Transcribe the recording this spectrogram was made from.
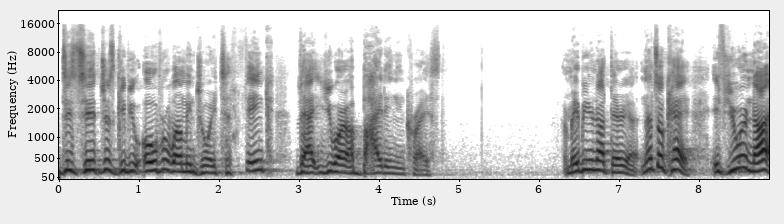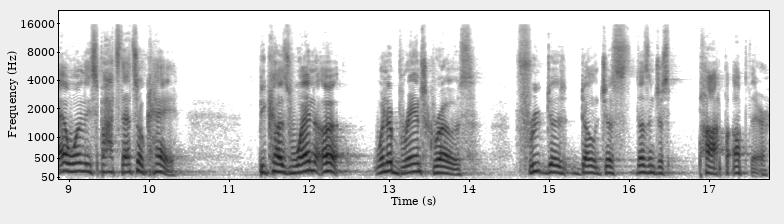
Does it just give you overwhelming joy to think that you are abiding in Christ? Or maybe you're not there yet, and that's okay. If you are not at one of these spots, that's okay. Because when a, when a branch grows, fruit don't just, doesn't just pop up there,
